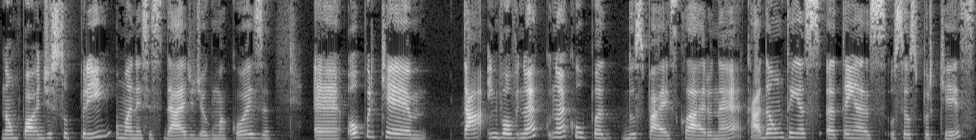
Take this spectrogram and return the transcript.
não pode suprir uma necessidade de alguma coisa, é, ou porque tá envolvido. Não é, não é culpa dos pais, claro, né? Cada um tem, as, eh, tem as, os seus porquês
